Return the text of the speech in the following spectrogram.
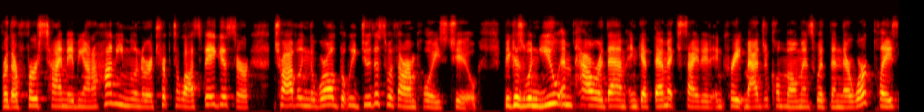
for their first time, maybe on a honeymoon or a trip to Las Vegas or traveling the world, but we do this with our employees too. Because when you empower them and get them excited and create magical moments within their workplace,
